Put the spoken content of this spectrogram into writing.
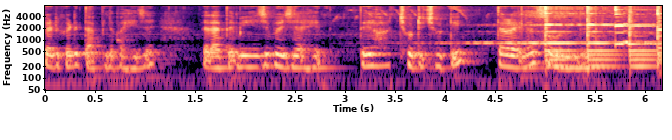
कडकडीत तापले पाहिजे. तर आता मी ही जी भजी आहेत ते छोटी छोटी तळायला सोडून देते.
